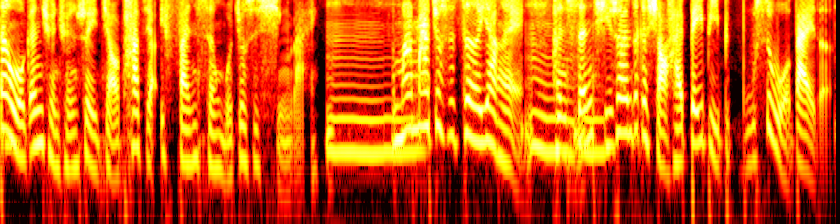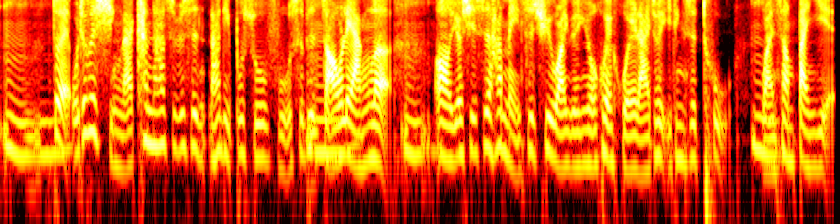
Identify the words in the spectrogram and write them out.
但我跟全全睡觉，他只要一翻身，我就是醒来。嗯，妈妈就是这样哎，很神奇。虽然这个小孩 baby 不是我带的，嗯，对我就会醒来看他是不是哪里不舒服，是不是着凉了。嗯，哦，尤其是他每次去玩园游会回来，就一定是吐。晚上半夜，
